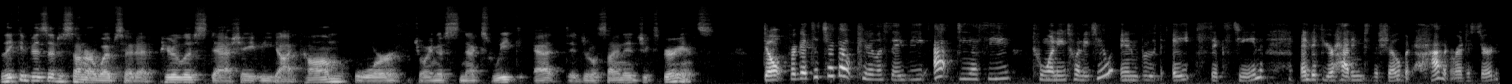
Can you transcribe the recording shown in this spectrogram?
They can visit us on our website at peerless-av.com or join us next week at Digital Signage Experience. Don't forget to check out Peerless AV at DSE 2022 in booth 816. And if you're heading to the show but haven't registered,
